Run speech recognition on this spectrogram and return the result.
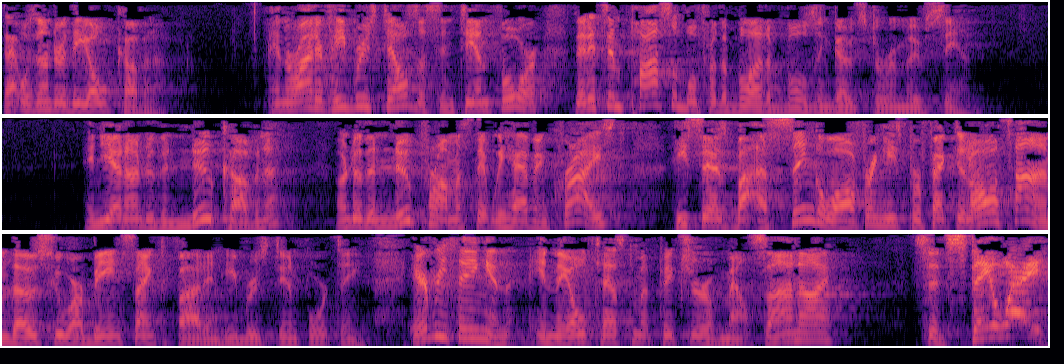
That was under the old covenant. And the writer of Hebrews tells us in 10:4 that it's impossible for the blood of bulls and goats to remove sin. And yet under the new covenant, under the new promise that we have in Christ, he says by a single offering he's perfected all time those who are being sanctified in Hebrews 10:14. Everything in, in the Old Testament picture of Mount Sinai said stay away.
